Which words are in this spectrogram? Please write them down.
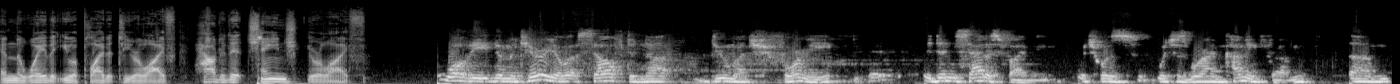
and the way that you applied it to your life, how did it change your life? Well, the, the material itself did not do much for me. It, it didn't satisfy me, which was which is where I'm coming from. Um,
